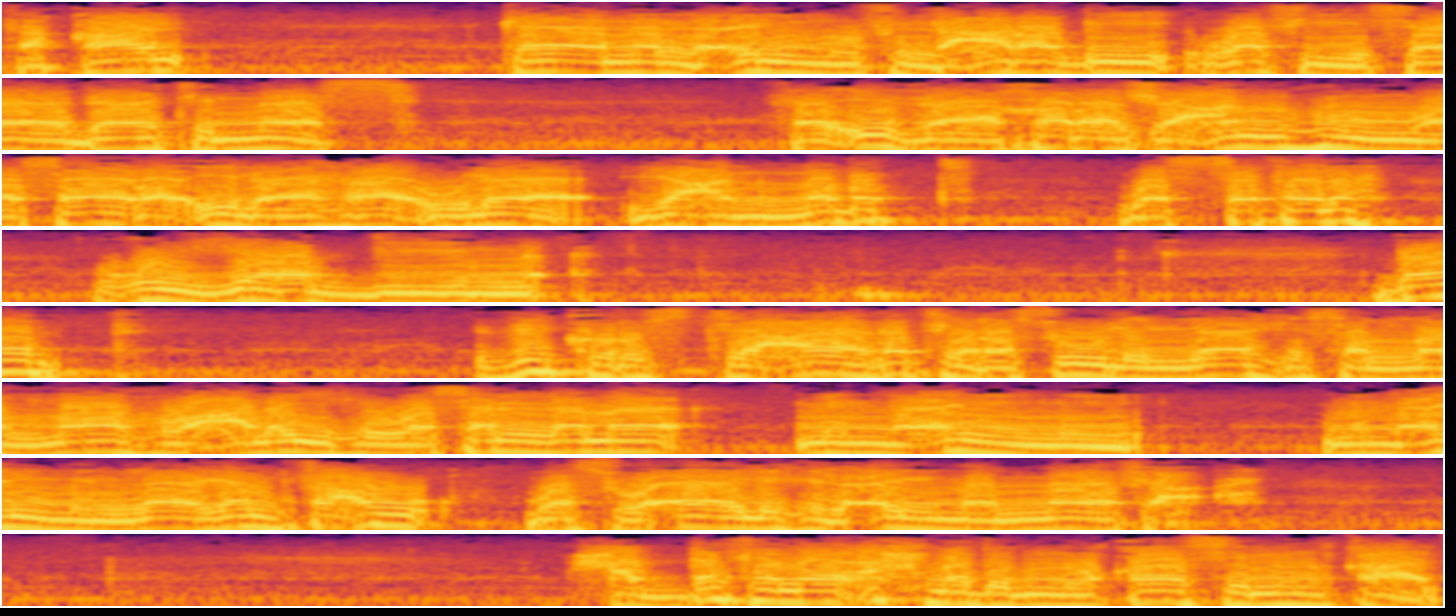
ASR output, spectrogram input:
فقال كان العلم في العرب وفي سادات الناس. فإذا خرج عنهم وصار إلى هؤلاء يعني النبط والسفلة غير الدين. باب ذكر استعاذة رسول الله صلى الله عليه وسلم من علم من علم لا ينفع وسؤاله العلم النافع. حدثنا أحمد بن قاسم قال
